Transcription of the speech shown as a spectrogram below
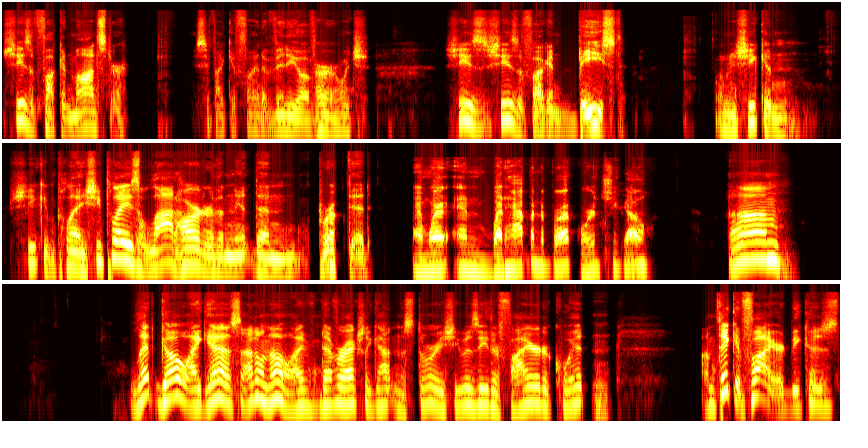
She's a fucking monster. Let me see if I can find a video of her, which she's she's a fucking beast. I mean, she can she can play. She plays a lot harder than than Brooke did. And where and what happened to Brooke? Where'd she go? Um, let go, I guess. I don't know. I've never actually gotten the story. She was either fired or quit, and I'm thinking fired because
